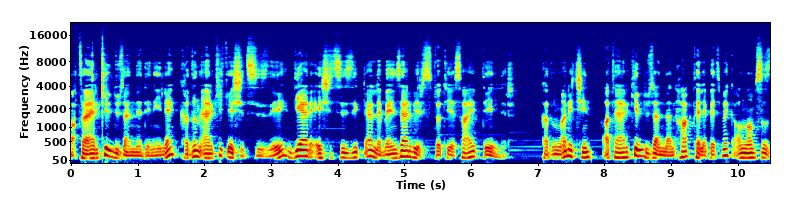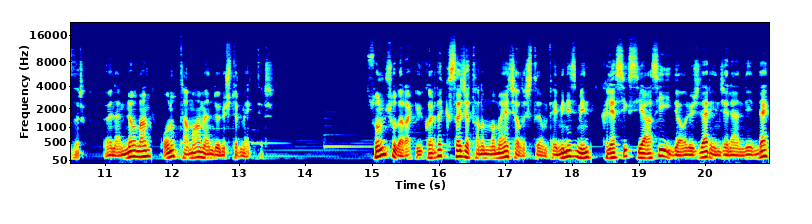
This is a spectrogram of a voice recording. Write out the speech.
Ataerkil düzen nedeniyle kadın erkek eşitsizliği diğer eşitsizliklerle benzer bir statüye sahip değildir. Kadınlar için ataerkil düzenden hak talep etmek anlamsızdır. Önemli olan onu tamamen dönüştürmektir. Sonuç olarak yukarıda kısaca tanımlamaya çalıştığım feminizmin klasik siyasi ideolojiler incelendiğinde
